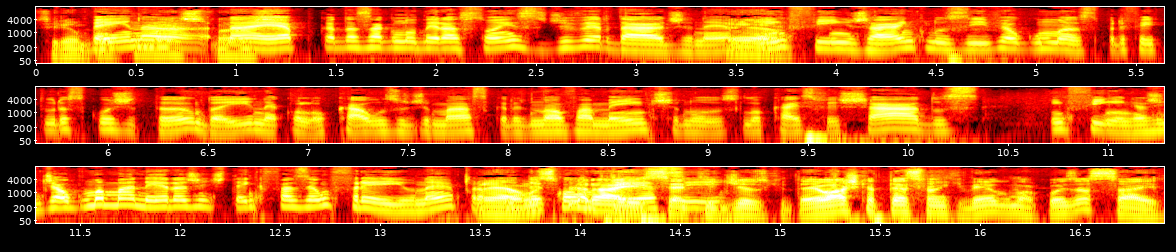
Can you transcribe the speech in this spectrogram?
seria um Bem pouco na, mais fácil. na época das aglomerações de verdade, né? É. Enfim, já inclusive algumas prefeituras cogitando aí, né, colocar o uso de máscara novamente nos locais fechados. Enfim, a gente de alguma maneira a gente tem que fazer um freio, né, Pra É, vamos esperar aí esse- sete dias que tá. Eu acho que até semana que vem alguma coisa sai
